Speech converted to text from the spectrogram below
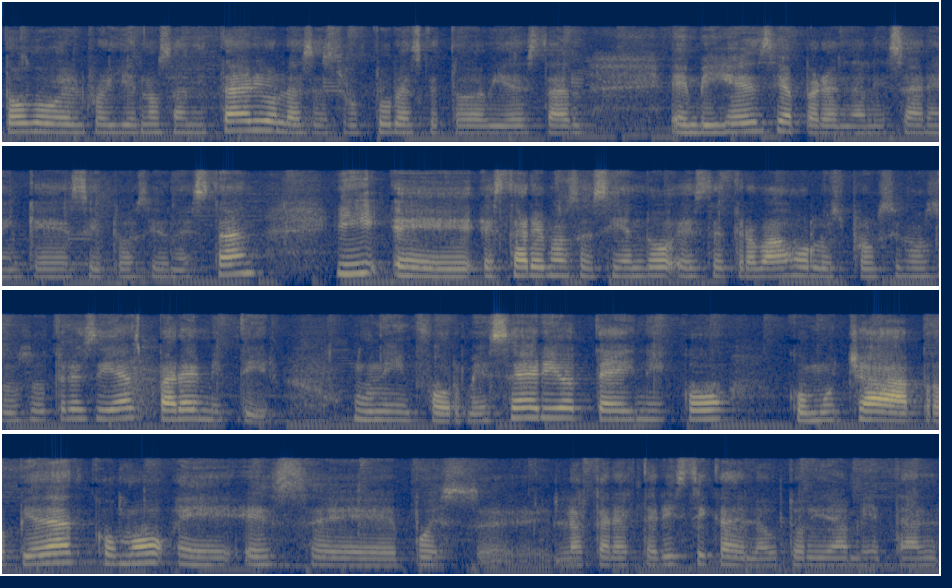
todo el relleno sanitario, las estructuras que todavía están en vigencia para analizar en qué situación están y eh, estaremos haciendo este trabajo los próximos dos o tres días para emitir un informe serio, técnico, con mucha propiedad como eh, es eh, pues la característica de la Autoridad Ambiental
